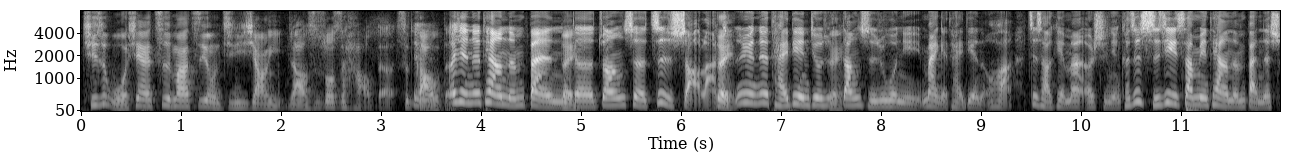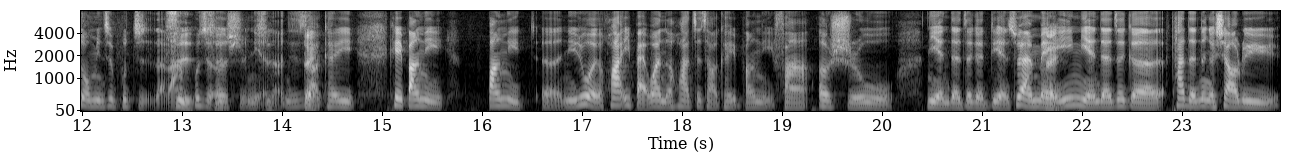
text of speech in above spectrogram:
其实我现在自妈自用经济效益，老实说是好的，是高的。而且那太阳能板的装设至少啦，对，因为那台电就是当时如果你卖给台电的话，至少可以卖二十年。可是实际上面太阳能板的寿命是不止的啦，不止二十年了，你至少可以可以帮你。帮你呃，你如果花一百万的话，至少可以帮你发二十五年的这个店。虽然每一年的这个它的那个效率。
